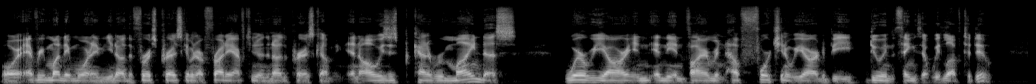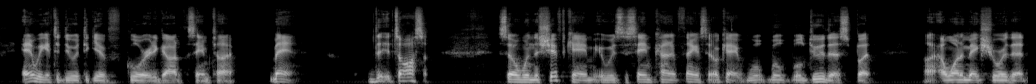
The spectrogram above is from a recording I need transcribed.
Or every Monday morning, you know, the first prayer is coming, or Friday afternoon, another prayer is coming. And always just kind of remind us where we are in, in the environment, how fortunate we are to be doing the things that we love to do. And we get to do it to give glory to God at the same time. Man, it's awesome. So when the shift came, it was the same kind of thing. I said, okay, we'll we'll, we'll do this, but I, I want to make sure that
